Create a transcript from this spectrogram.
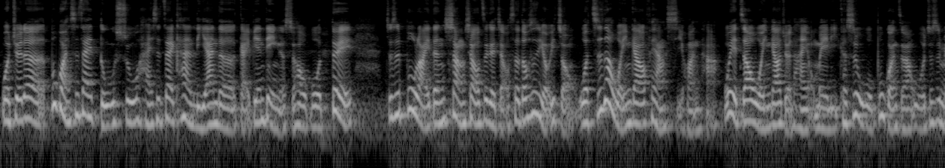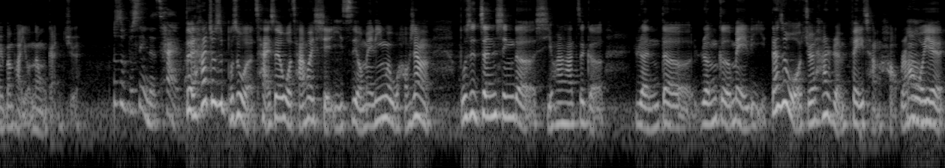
我觉得不管是在读书还是在看李安的改编电影的时候，我对就是布莱登上校这个角色，都是有一种我知道我应该要非常喜欢他，我也知道我应该要觉得他很有魅力，可是我不管怎样，我就是没办法有那种感觉，就是不是你的菜吧？对，他就是不是我的菜，所以我才会写疑似有魅力，因为我好像不是真心的喜欢他这个人的人格魅力，但是我觉得他人非常好，然后我也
